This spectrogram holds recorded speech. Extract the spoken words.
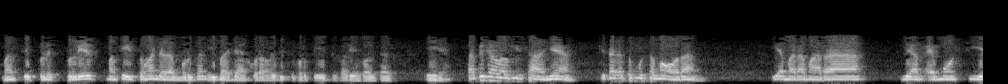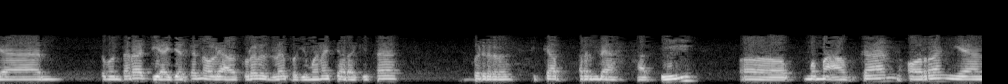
masih pelit-pelit, masih hitungan dalam urusan ibadah kurang lebih seperti itu kali ya Pak Ustaz. Iya. Tapi kalau misalnya kita ketemu sama orang yang marah-marah, yang emosian, sementara diajarkan oleh Al-Quran adalah bagaimana cara kita bersikap rendah hati, uh, memaafkan orang yang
